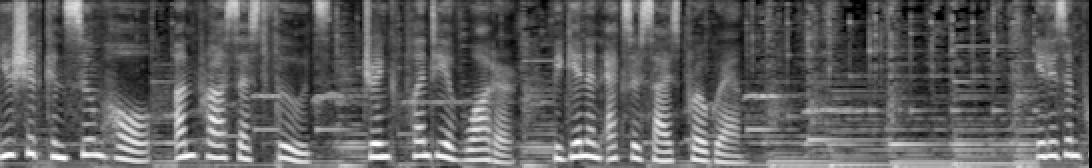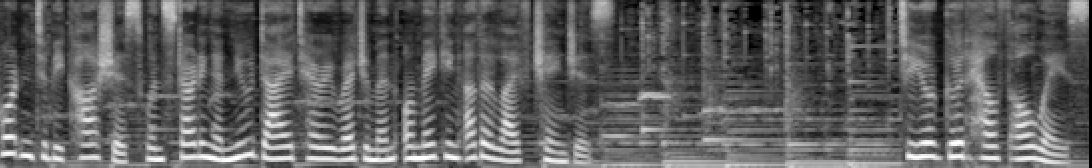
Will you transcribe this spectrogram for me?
You should consume whole, unprocessed foods, drink plenty of water, begin an exercise program. It is important to be cautious when starting a new dietary regimen or making other life changes. To your good health always.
